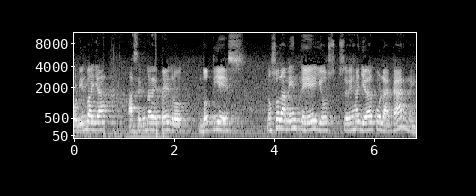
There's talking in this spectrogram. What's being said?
Volviendo allá a 2 de Pedro 2.10, no solamente ellos se dejan llevar por la carne.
